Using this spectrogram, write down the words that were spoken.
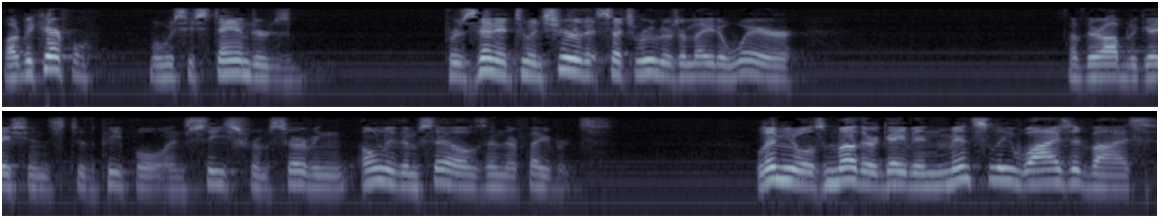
We ought to be careful when we see standards presented to ensure that such rulers are made aware of their obligations to the people and cease from serving only themselves and their favorites. Lemuel's mother gave immensely wise advice,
